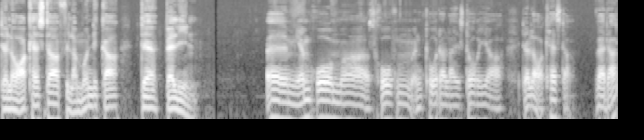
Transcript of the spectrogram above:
de la Orquesta Filarmónica de Berlín. El miembro más joven en toda la historia de la orquesta, ¿verdad?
